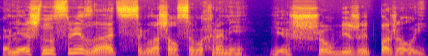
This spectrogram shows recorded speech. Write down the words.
«Конечно, связать», — соглашался Вахромей. «Еще убежит, пожалуй».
